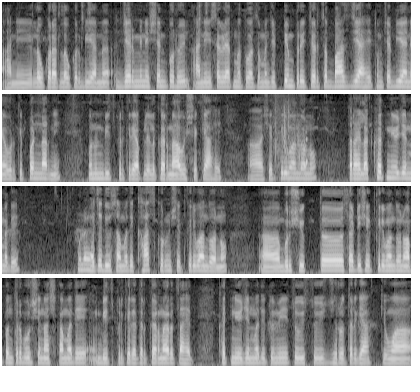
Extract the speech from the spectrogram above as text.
आणि लवकरात लवकर बियाणं जर्मिनेशन पण होईल आणि सगळ्यात महत्त्वाचं म्हणजे टेम्परेचरचं बास जे आहे तुमच्या बियाण्यावरती पडणार नाही म्हणून बीज प्रक्रिया आपल्याला करणं आवश्यक आहे. शेतकरी बांधवांनो तर राहिला खत नियोजनमध्ये. उन्हाळ्याच्या दिवसामध्ये खास करून शेतकरी बांधवांनो बुरशीयुक्तसाठी शेतकरी बांधवांनो आपण तर बुरशीनाशकामध्ये बीज प्रक्रिया तर करणारच आहेत. खत नियोजनमध्ये तुम्ही चोवीस चोवीस झिरो तर घ्या किंवा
